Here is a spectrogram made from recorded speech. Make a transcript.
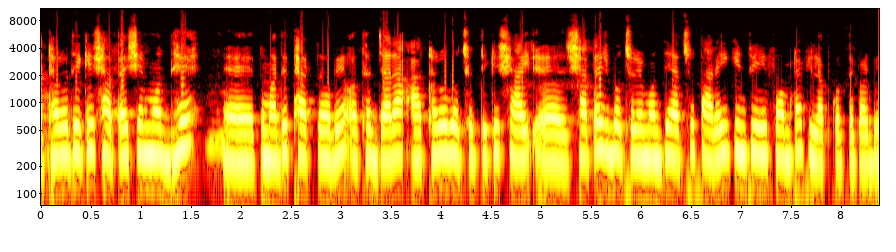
আঠারো থেকে সাতাশের মধ্যে তোমাদের থাকতে হবে। অর্থাৎ যারা আঠারো বছর থেকে সাতাশ বছরের মধ্যে আছো, তারাই কিন্তু এই ফর্মটা ফিল আপ করতে পারবে।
